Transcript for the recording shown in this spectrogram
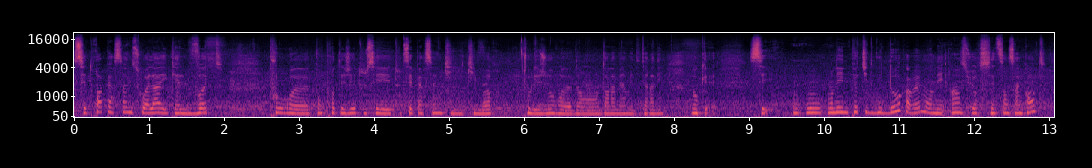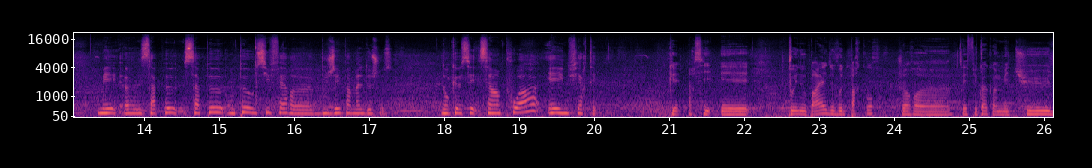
ces trois personnes soient là et qu'elles votent pour, euh, pour protéger ces, toutes ces personnes qui, qui meurent tous les jours euh, dans, dans la mer Méditerranée. Donc c'est on, on, est une petite goutte d'eau quand même, on est 1 sur 750, mais euh, ça peut, ça peut, on peut aussi faire euh, bouger pas mal de choses. Donc euh, c'est un poids et une fierté. Ok, merci. Et vous pouvez nous parler de votre parcours? Genre, vous avez fait quoi comme études?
